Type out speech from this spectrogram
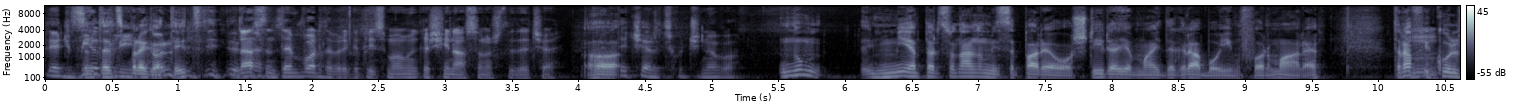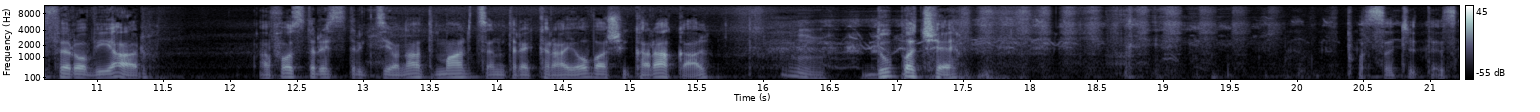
Deci Bill sunteți Clinton- pregătiți? Da, suntem foarte pregătiți. Mă mănâncă și nasul, nu știu de ce. Uh, Te cerți cu cineva. nu, mie personal nu mi se pare o știre, e mai degrabă o informare. Traficul Mm. feroviar a fost restricționat marți între Craiova și Caracal Mm. după ce pot să citesc.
